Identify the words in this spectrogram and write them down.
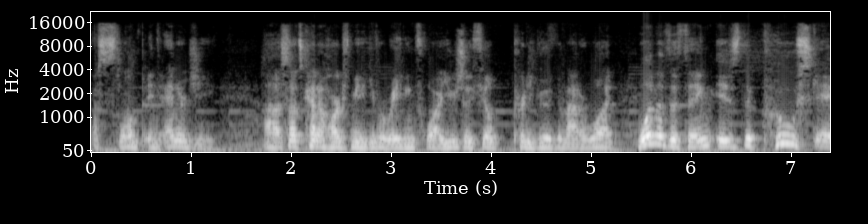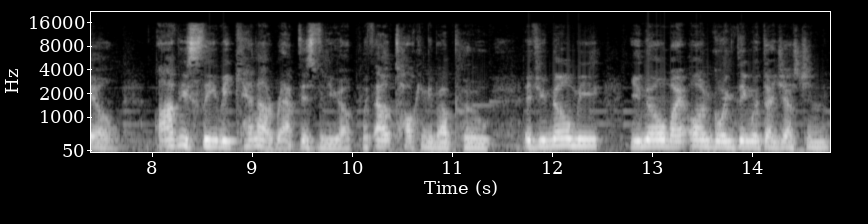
a slump in energy. Uh, so that's kind of hard for me to give a rating for. I usually feel pretty good no matter what. One other thing is the poo scale. Obviously, we cannot wrap this video up without talking about poo. If you know me, you know my ongoing thing with digestion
